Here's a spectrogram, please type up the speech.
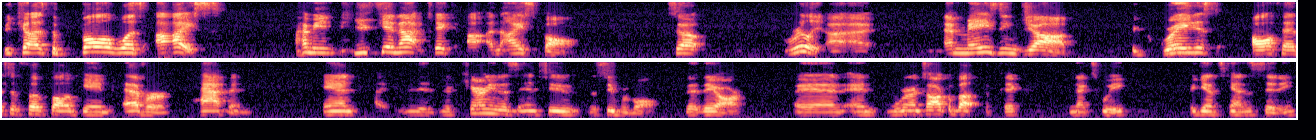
because the ball was ice. I mean, you cannot kick uh, an ice ball. So, really, I, I, amazing job. The greatest offensive football game ever happened, and they're carrying us into the Super Bowl. They are, and and we're going to talk about the pick next week against Kansas City,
